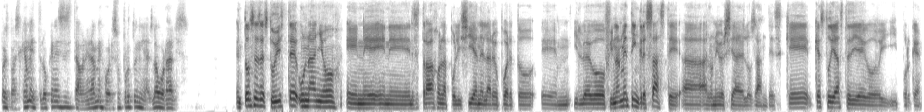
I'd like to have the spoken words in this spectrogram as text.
pues básicamente lo que necesitaban era mejores oportunidades laborales. Entonces estuviste un año en, ese trabajo en la policía en el aeropuerto eh, y luego finalmente ingresaste a, la Universidad de los Andes. ¿Qué, estudiaste, Diego, y, por qué?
